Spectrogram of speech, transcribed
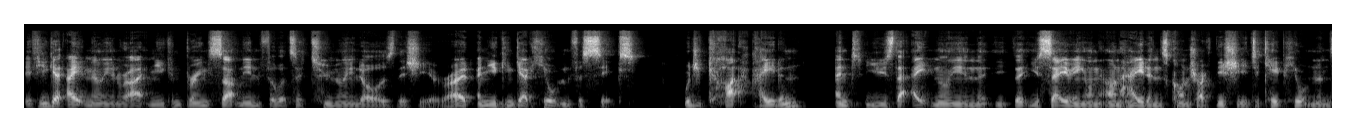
If you get eight million, right, and you can bring Sutton in for let's say two million dollars this year, right, and you can get Hilton for six, would you cut Haden and use the eight million that, that you're saving on, on Haden's contract this year to keep Hilton and,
